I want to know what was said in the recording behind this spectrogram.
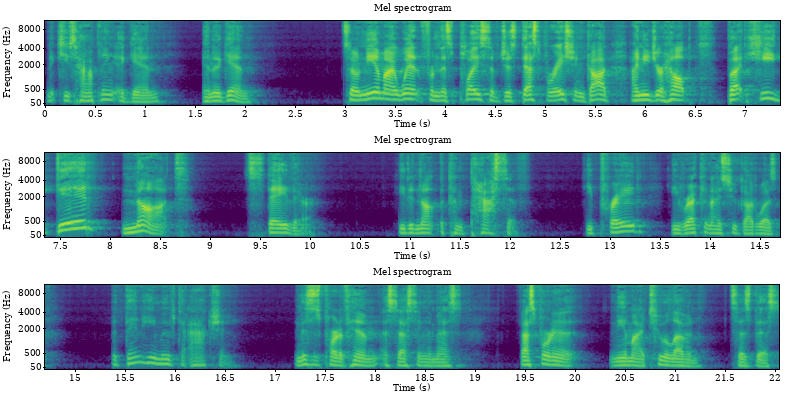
And it keeps happening again and again. So Nehemiah went from this place of just desperation God, I need your help. But he did not stay there. He did not become passive. He prayed, he recognized who God was. But then he moved to action. And this is part of him assessing the mess. Fast forward to Nehemiah 2:11 says this.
